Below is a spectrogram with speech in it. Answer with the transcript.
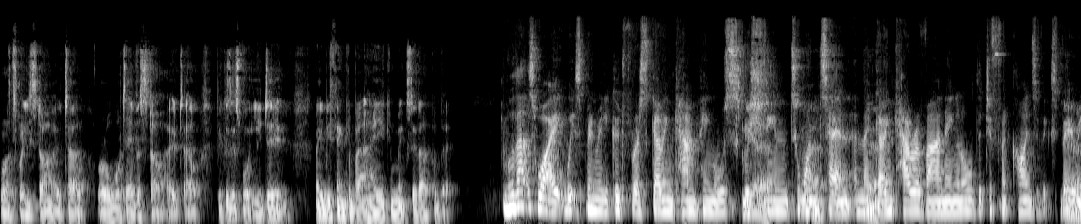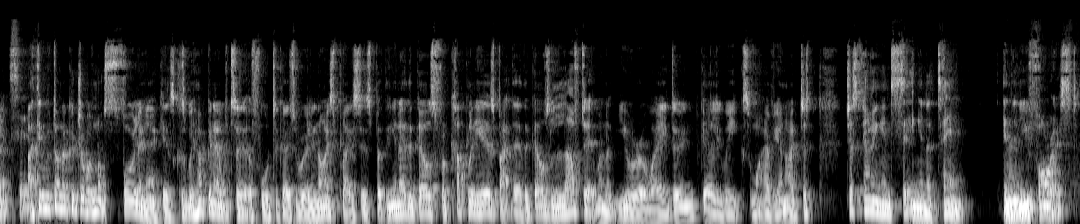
or a three star hotel or a whatever star hotel because it's what you do. Maybe think about how you can mix it up a bit. Well, that's why it's been really good for us going camping all squished Yeah, into yeah, one tent and then yeah. going caravanning and all the different kinds of experiences. I think we've done a good job of not spoiling our kids because we have been able to afford to go to really nice places. But you know, the girls for a couple of years back there, the girls loved it when you were away doing girly weeks and what have you. And I just just going and sitting in a tent in the New Forest.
